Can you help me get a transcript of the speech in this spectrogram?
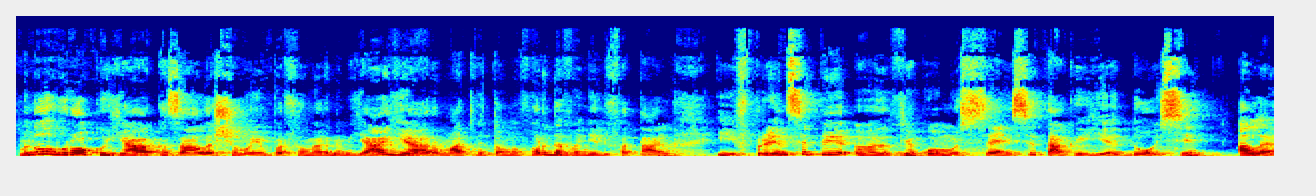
Минулого року я казала, що моїм парфумерним я є аромат від Тома Форда Ваніль Фаталь. І в принципі, е, в якомусь сенсі так і є досі. Але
